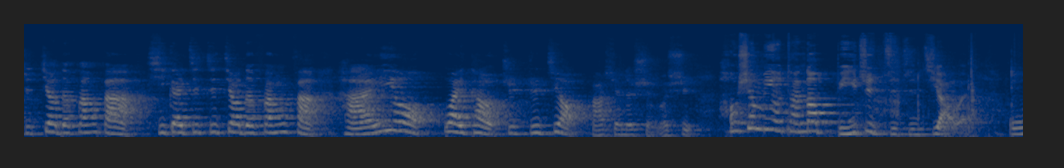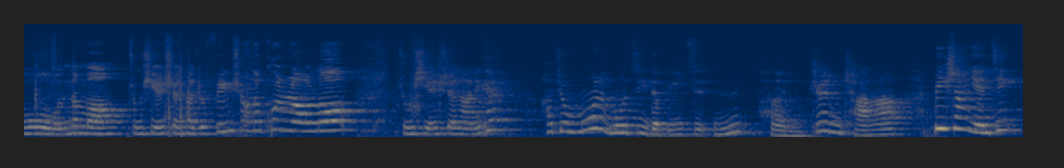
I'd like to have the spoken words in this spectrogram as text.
吱叫的方法，膝盖吱吱叫的方法，还有外套吱吱叫发生了什么事？好像没有谈到鼻子吱吱叫，哎，哦，那么猪先生他就非常的困扰喽。猪先生啊，你看，他就摸了摸自己的鼻子，嗯，很正常啊。闭上眼睛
